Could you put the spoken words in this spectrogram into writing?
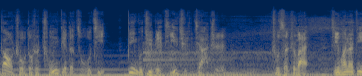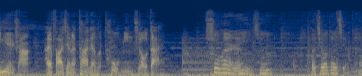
到处都是重叠的足迹，并不具备提取的价值。除此之外，警方在地面上还发现了大量的透明胶带。受害人已经把胶带解开，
